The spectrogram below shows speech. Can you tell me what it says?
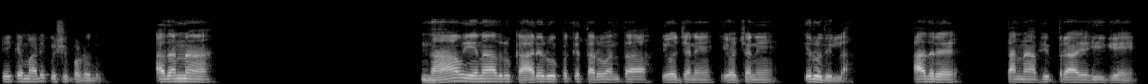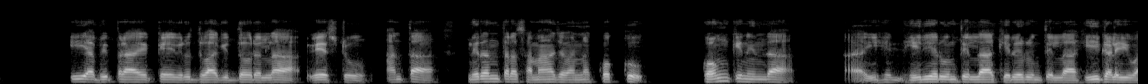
ಟೀಕೆ ಮಾಡಿ ಖುಷಿ ಪಡುದು. ಅದನ್ನ ನಾವು ಏನಾದ್ರೂ ಕಾರ್ಯರೂಪಕ್ಕೆ ತರುವಂತ ಯೋಜನೆ, ಯೋಚನೆ ಇರುವುದಿಲ್ಲ ಆದ್ರೆ ತನ್ನ ಅಭಿಪ್ರಾಯ ಹೀಗೆ, ಈ ಅಭಿಪ್ರಾಯಕ್ಕೆ ವಿರುದ್ಧವಾಗಿದ್ದವರೆಲ್ಲ ವೇಸ್ಟು ಅಂತ ನಿರಂತರ ಸಮಾಜವನ್ನ ಕೊಕ್ಕು, ಕೊಂಕಿನಿಂದ ಹಿರಿಯರು ಅಂತಿಲ್ಲ, ಕಿರಿಯರು ಅಂತಿಲ್ಲ, ಹೀಗಳೆಯುವ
